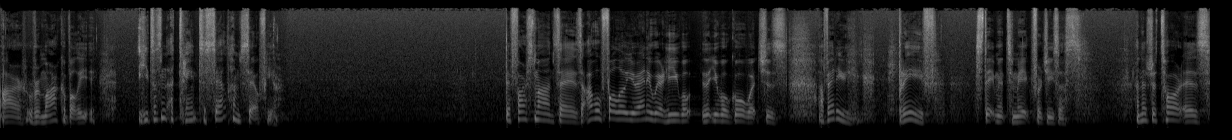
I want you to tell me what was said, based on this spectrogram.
are remarkable, he, he doesn't attempt to sell himself here. The first man says, I will follow you anywhere he will, that you will go, which is a very brave statement to make for Jesus. And his retort is,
